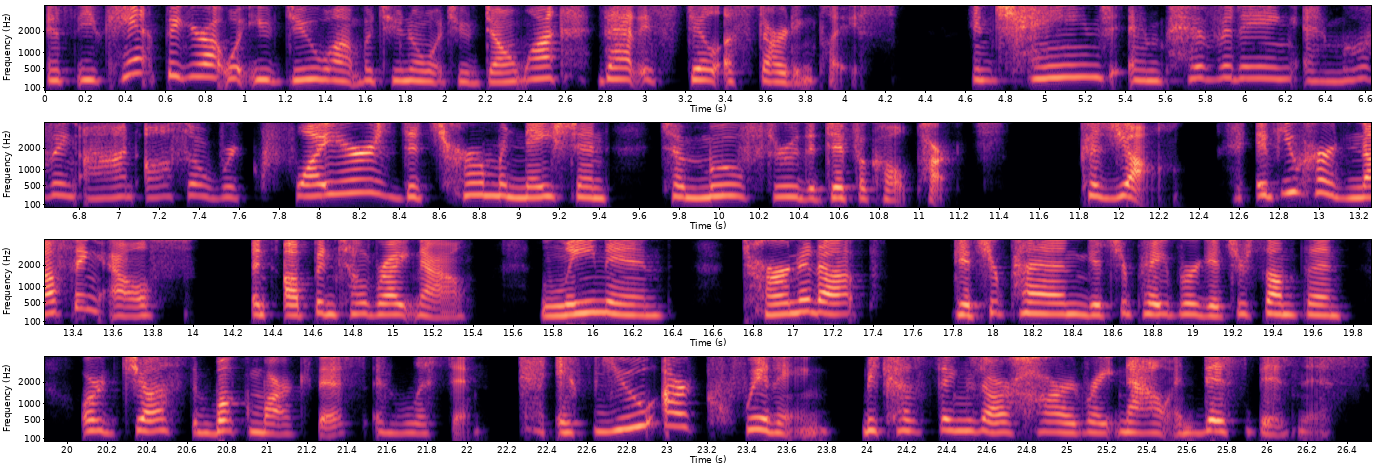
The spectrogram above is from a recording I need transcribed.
If you can't figure out what you do want, but you know what you don't want, that is still a starting place. And change and pivoting and moving on also requires determination to move through the difficult parts. Because, y'all, if you heard nothing else and up until right now, lean in, turn it up, get your pen, get your paper, get your something, or just bookmark this and listen. If you are quitting because things are hard right now in this business,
